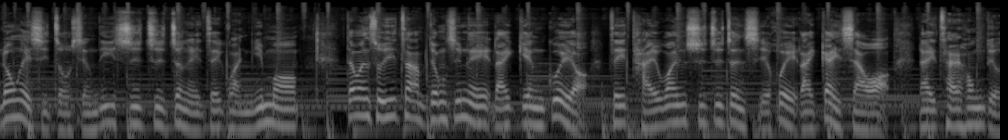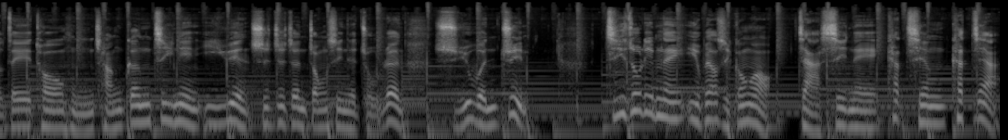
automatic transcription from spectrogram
拢会是造成你失智症的这原因哦。台湾首席综合中心呢来经过哦，这台湾失智症协会来介绍哦，来采访到这桃园长庚纪念医院失智症中心的主任徐文俊。机主任呢又表示讲哦。食是呢，较清较正，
